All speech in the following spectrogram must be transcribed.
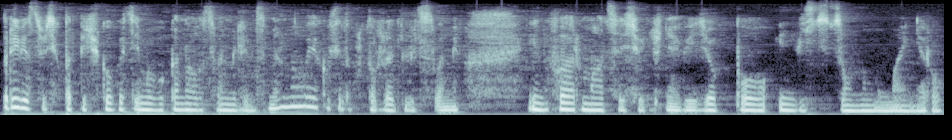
Приветствую всех подписчиков гостей моего канала. С вами Лена Смирнова. Я, как всегда, продолжаю делиться с вами информацией. Сегодняшнее видео по инвестиционному майнеру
